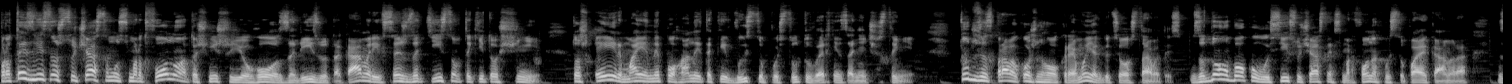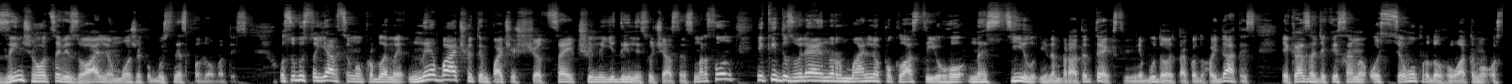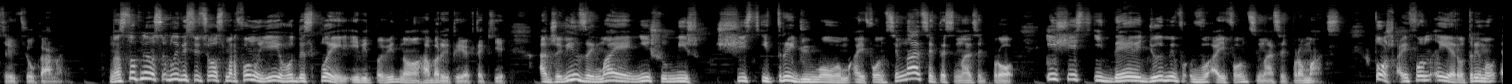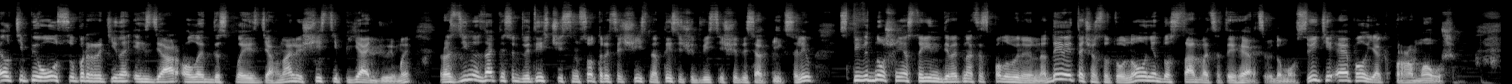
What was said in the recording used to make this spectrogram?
Проте, звісно ж, сучасному смартфону, а точніше його залізу та камері, все ж затісно в такій товщині. Тож Air має непоганий такий виступ ось тут у верхній задній частині. Тут же справа кожного окремо, як до цього ставитись. З одного боку, в усіх сучасних смартфонах виступає камера, з іншого, це візуально може комусь не сподобатись. Особисто я в цьому проблеми не бачу, тим паче, що це чи не єдиний сучасний смартфон, який дозволяє нормально покласти його на стіл і набрати текст. Він не буде отак от гойдатись, якраз завдяки саме ось цьому продовгуватому острівцю камери. Наступною особливістю цього смартфону є його дисплей і відповідно габарити, як такі, адже він займає нішу між 6,3 дюймовим iPhone 17 та 17 Pro і 6,9 дюймів в iPhone 17 Pro Max. Тож iPhone Air отримав LTPO Super Retina XDR OLED дисплей з діагоналю 6,5 дюйми, роздільною здатністю 2736 на 1260 пікселів, співвідношення сторін 19,5 на 9 та частоту оновлення до 120 Гц, відомо в світі Apple як ProMotion.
